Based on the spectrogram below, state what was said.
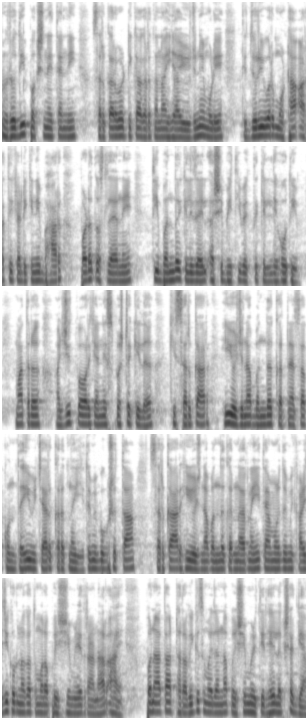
विरोधी पक्षनेत्यांनी सरकारवर टीका करताना ह्या योजनेमुळे तिजोरीवर मोठा आर्थिक या ठिकाणी भार पडत असल्याने ती बंद केली जाईल अशी भीती व्यक्त केली होती. मात्र अजित पवार यांनी स्पष्ट केलं की सरकार ही योजना बंद करण्याचा कोणताही विचार करत नाही. तुम्ही बघू शकता सरकार ही योजना बंद करणार नाही त्यामुळे तुम्ही काळजी करू नका तुम्हाला पैसे मिळत राहणार आहे. पण आता ठराविकच महिलांना पैसे मिळतील हे लक्षात घ्या.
